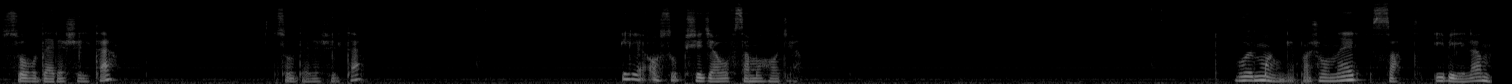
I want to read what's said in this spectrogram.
Så dere skiltet? Så dere skiltet? Ile osób siedziało w samochodzie? Hvor mange personer satt i bilen?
